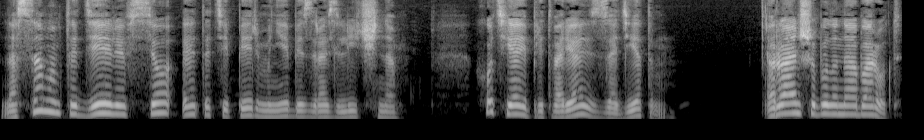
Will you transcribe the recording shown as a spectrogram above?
На самом-то деле все это теперь мне безразлично, хоть я и притворяюсь задетым. Раньше было наоборот.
